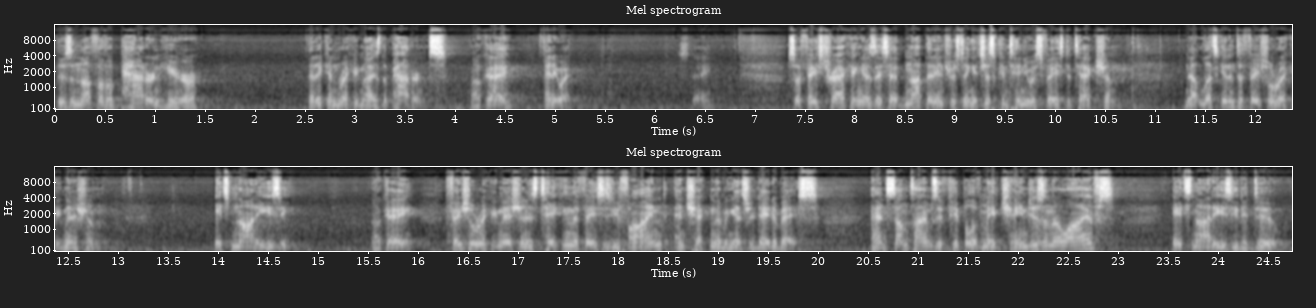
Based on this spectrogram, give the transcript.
there's enough of a pattern here that it can recognize the patterns. Okay? Anyway, stay. So face tracking, as I said, not that interesting, it's just continuous face detection. Now let's get into facial recognition. It's not easy. Okay? Facial recognition is taking the faces you find and checking them against your database. And sometimes if people have made changes in their lives, it's not easy to do.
